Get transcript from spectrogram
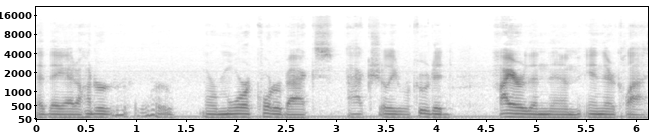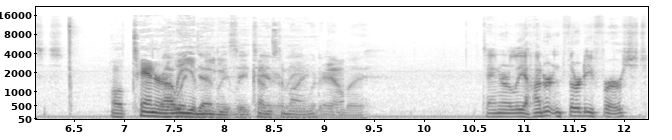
that they had 100 or, or more quarterbacks actually recruited higher than them in their classes? Well, Tanner I Lee immediately comes Tanner to mind. Yeah. Tanner Lee, 131st.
